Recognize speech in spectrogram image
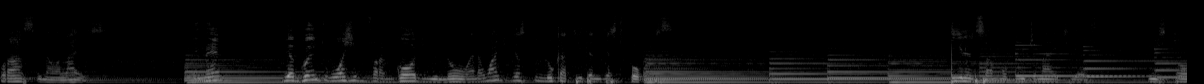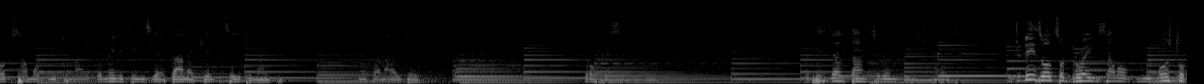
for us in our lives. Amen. We are going to worship for a God you know. And I want you just to look at it and just focus. Healed some of you tonight. He restored some of you tonight. The many things He has done, I can't say tonight. It's not a night of prophecy. But He's just done many things tonight. And today is also drawing some of you, most of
